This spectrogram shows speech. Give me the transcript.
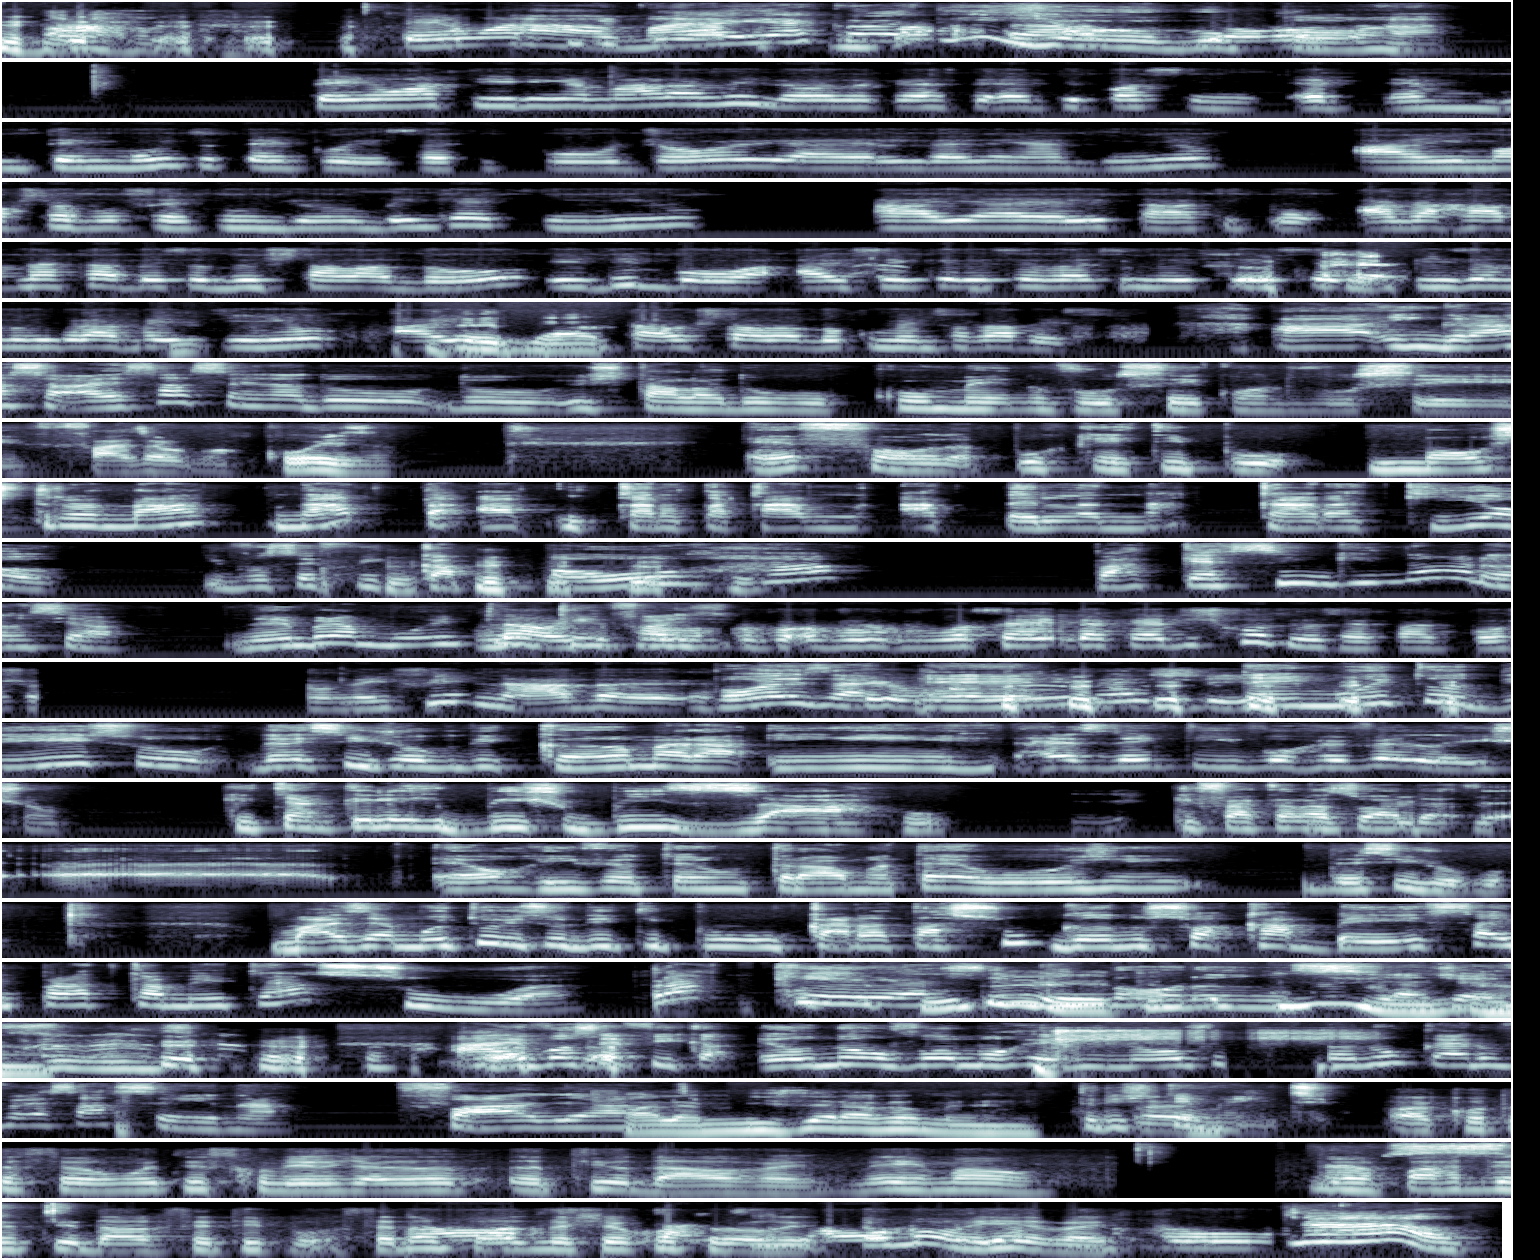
Tem uma Ah, tirinha mas aí é coisa de jogo, maravilhosa. porra. Tem uma tirinha maravilhosa que é, é tipo assim, é, é- tem muito tempo isso. É tipo o Joe e a Ellie desenhadinho, aí mostra você com o Joe bem quietinho, aí a Ellie tá, tipo, agarrado na cabeça do instalador e de boa. Aí sem querer você vai se meter, você pisa num gravetinho, aí Exato. tá o instalador comendo sua cabeça. Ah, engraçado, essa cena do, do instalador comendo você quando você faz alguma coisa é foda, porque, tipo, mostra na. na a- o cara tá com a tela na cara aqui, ó, e você fica, porra, pra que essa ignorância? Lembra muito Não, quem tipo, faz. vo- vo- você ainda quer discutir, você fala, poxa, eu nem fiz nada. Pois é, Eu é, tem muito disso, desse jogo de câmera em Resident Evil Revelation, que tem aqueles bichos bizarros, que faz aquela zoada. É- É horrível ter um trauma até hoje desse jogo. Mas é muito isso de tipo, o cara tá sugando sua cabeça e praticamente é a sua. Pra que Você essa ignorância, não, Jesus? Aí você fica, eu não vou morrer de novo, eu não quero ver essa cena. Falha, Falha miseravelmente. tristemente. Aconteceu muito isso comigo jogando Until Down, velho. Meu irmão, Tem uma Nossa. parte dentro de Down que você, tipo, você não Nossa, pode mexer o controle. que Eu morria, velho. Não,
